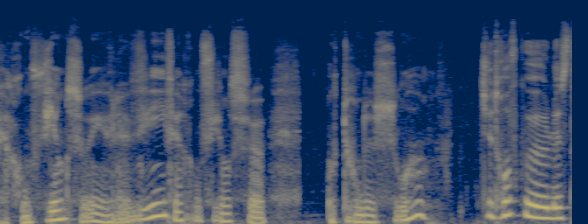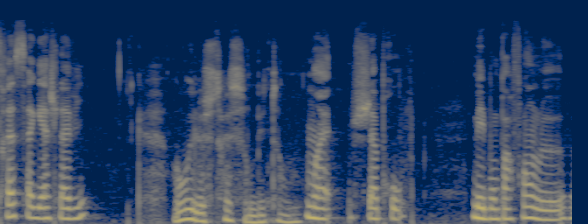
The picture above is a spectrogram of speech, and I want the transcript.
Faire confiance, oui, à la vie, faire confiance euh, autour de soi. Tu trouves que le stress, ça gâche la vie? Ah oui, le stress, c'est embêtant. Ouais, j'approuve. Mais bon, parfois on le,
